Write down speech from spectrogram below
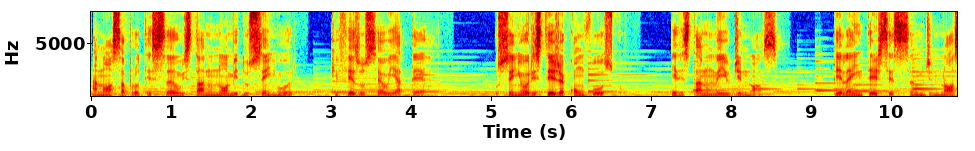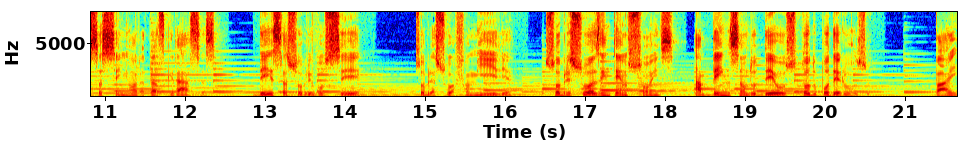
A nossa proteção está no nome do Senhor, que fez o céu e a terra. O Senhor esteja convosco, Ele está no meio de nós. Pela intercessão de Nossa Senhora das Graças, desça sobre você, sobre a sua família, sobre suas intenções, a bênção do Deus Todo-Poderoso. Pai,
